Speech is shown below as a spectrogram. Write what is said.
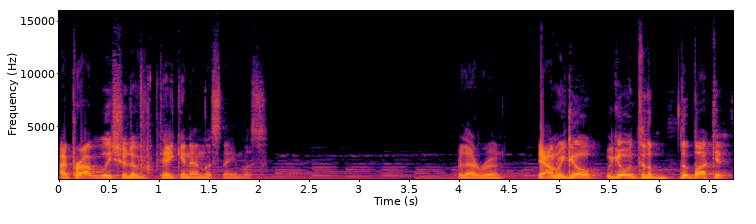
I probably should have taken endless nameless for that rune. Down we go. We go into the the bucket.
